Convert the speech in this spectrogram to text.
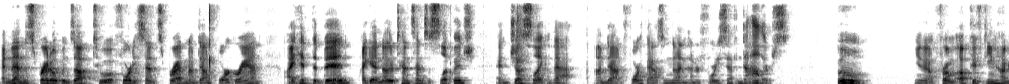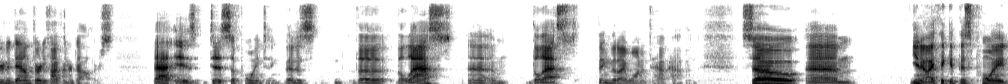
And then the spread opens up to a 40 cent spread and I'm down four grand. I hit the bid, I get another 10 cents of slippage, and just like that, I'm down $4,947. Boom. You know, from up 1500 to down $3,500. That is disappointing. That is the the last um, the last thing that I wanted to have happen. So um, you know, I think at this point,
